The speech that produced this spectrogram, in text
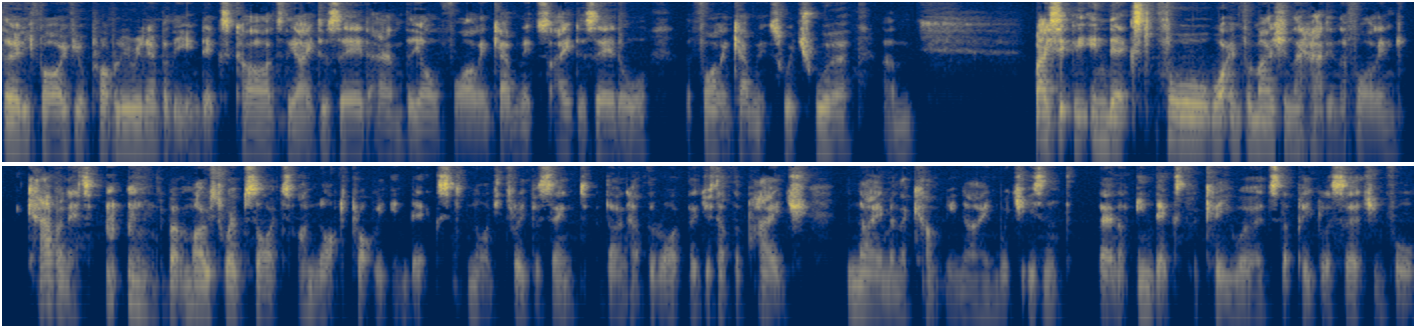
35, you'll probably remember the index cards, the A to Z, and the old filing cabinets A to Z, or the filing cabinets which were um, basically indexed for what information they had in the filing cabinet. but most websites are not properly indexed. 93% don't have the right, they just have the page name and the company name, which isn't they're not indexed for keywords that people are searching for.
